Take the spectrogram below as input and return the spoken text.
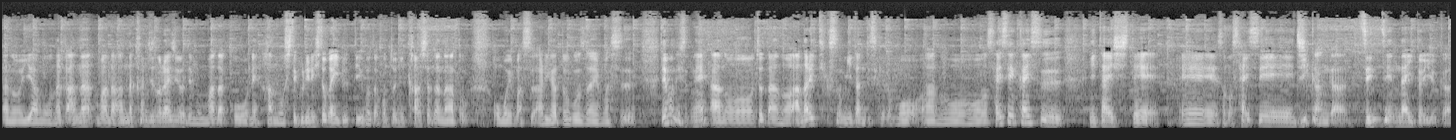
あのいやもうなんかあんなまだあんな感じのラジオでもまだこうね反応してくれる人がいるっていうことは本当に感謝だなと思います。ありがとうございます。でもですねあのちょっとあのアナリティクスを見たんですけどもあのの再生回数に対して、えー、その再生時間が全然ないというかも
